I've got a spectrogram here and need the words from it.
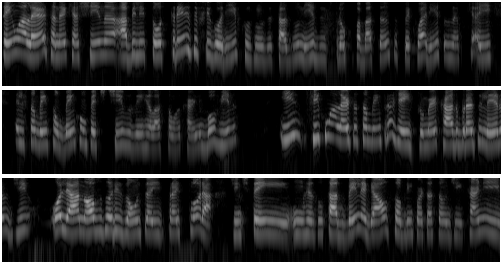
tem um alerta né, que a China habilitou 13 frigoríficos nos Estados Unidos, isso preocupa bastante os pecuaristas, né, porque aí eles também são bem competitivos em relação à carne bovina. E fica um alerta também para a gente, para o mercado brasileiro, de olhar novos horizontes aí para explorar. A gente tem um resultado bem legal sobre importação de carne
